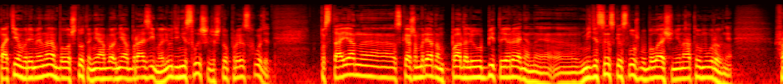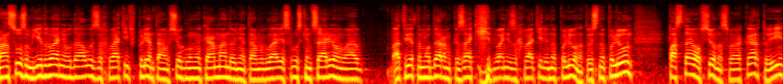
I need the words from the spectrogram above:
по тем временам было что-то необразимое. Люди не слышали, что происходит постоянно, скажем, рядом падали убитые и раненые. Э, медицинская служба была еще не на том уровне. Французам едва не удалось захватить в плен там все главнокомандование там во главе с русским царем, а ответным ударом казаки едва не захватили Наполеона. То есть Наполеон поставил все на свою карту и,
